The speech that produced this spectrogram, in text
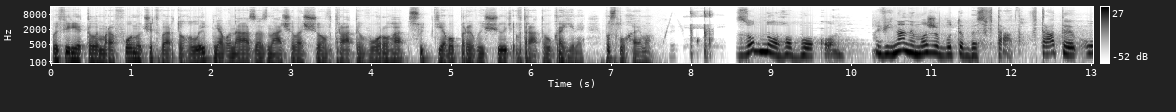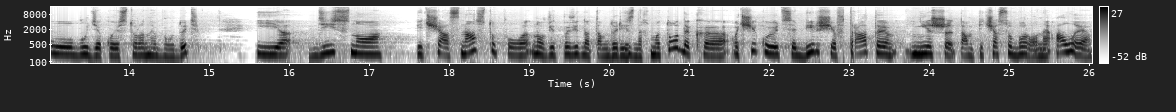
В ефірі телемарафону 4 липня вона зазначила, що втрати ворога суттєво перевищують втрати України. Послухаємо. З одного боку, війна не може бути без втрат. Втрати у будь-якої сторони будуть. І дійсно під час наступу, ну відповідно там до різних методик, е, очікуються більші втрати, ніж там під час оборони. Але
